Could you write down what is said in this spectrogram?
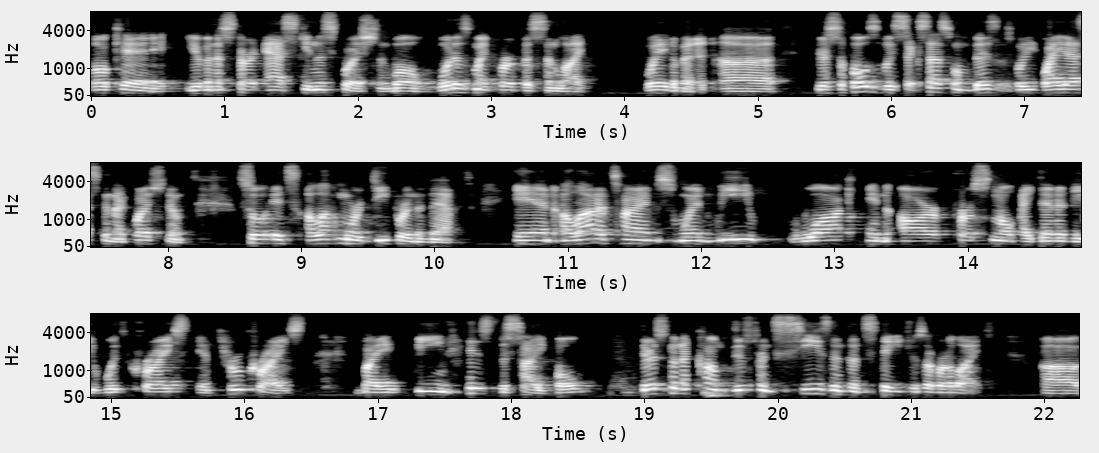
okay, you're going to start asking this question. Well, what is my purpose in life? Wait a minute. Uh, you're supposedly successful in business. Why are you asking that question? So it's a lot more deeper than that. And a lot of times when we walk in our personal identity with Christ and through Christ by being his disciple, there's going to come different seasons and stages of our life. Uh,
